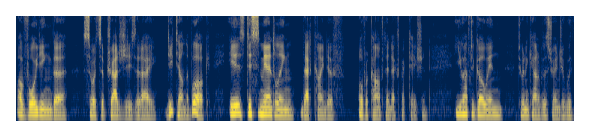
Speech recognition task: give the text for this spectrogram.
avoiding the sorts of tragedies that I detail in the book is dismantling that kind of overconfident expectation. You have to go in to an encounter with a stranger with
